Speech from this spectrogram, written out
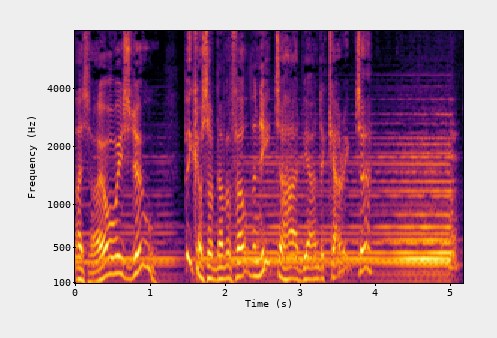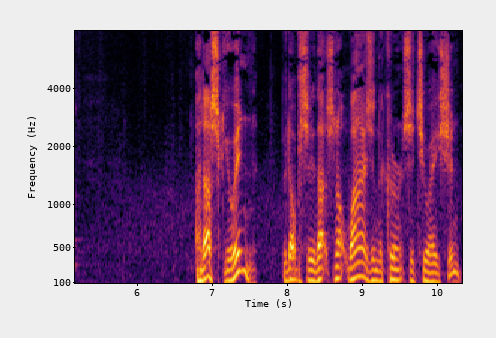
as I always do, because I've never felt the need to hide behind a character. I'd ask you in, but obviously that's not wise in the current situation.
